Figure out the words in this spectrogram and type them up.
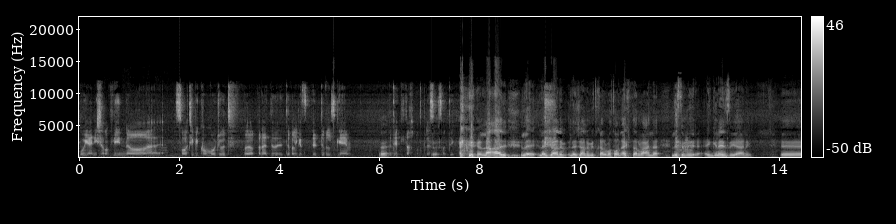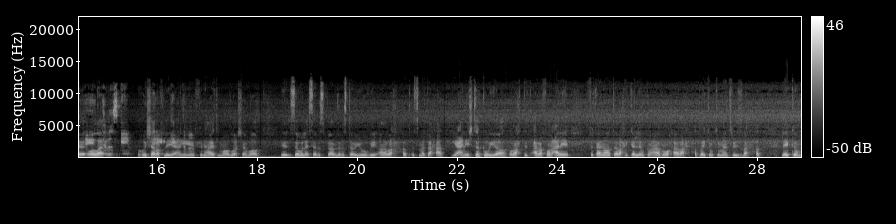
ويعني شرف لي انه صوتي بيكون موجود في قناة Devils Game بديت اتلخبط بالاسم تصدق لا عادي. ال- الاجانب الاجانب يتخربطون أكثر مع انه الاسم إنجليزي يعني. إيه والله Devils Game هو شرف لي إيه، يعني تمام. في نهاية الموضوع شباب. إيه، سووا له subscribe ل Mr JUVE. أنا راح أحط اسمه تحت. يعني اشتركوا وياه وراح تتعرفون عليه في قناته. راح يكلمكم عن روحه. راح يحط لكم commentaries راح يحط لكم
